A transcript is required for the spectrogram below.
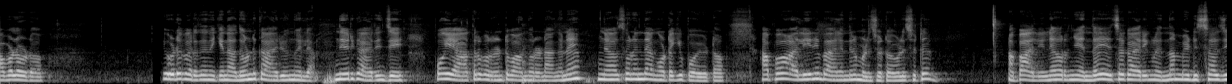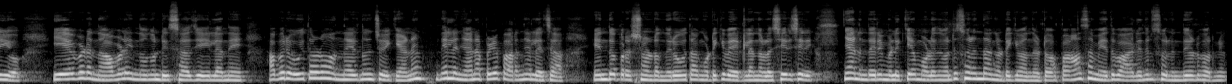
അവളോടോ? ഇവിടെ വെറുതെ നിൽക്കുന്നത് അതുകൊണ്ട് കാര്യമൊന്നുമില്ല. നീ ഒരു കാര്യം ചെയ്യ് പോയി യാത്ര പറഞ്ഞിട്ട് വന്നു പറയണം. അങ്ങനെ സുനന്ദ അങ്ങോട്ടേക്ക് പോയിട്ടോ അപ്പോൾ അലീനെ ബാലേന്ദ്രൻ വിളിച്ചിട്ടോ വിളിച്ചിട്ട് അപ്പോൾ അലീന പറഞ്ഞു എന്താ ചോദിച്ച കാര്യങ്ങൾ ഇന്ന് അമ്മയെ ഡിസ്ചാർജ് ചെയ്യോ? എവിടെ നിന്ന് അവൾ ഇന്നൊന്നും ഡിസ്ചാർജ് ചെയ്യില്ലെന്നേ. അപ്പോൾ രോഹിത്തോടെ വന്നായിരുന്നു എന്ന് ചോദിക്കുകയാണ്. ഇല്ല ഞാൻ അപ്പോഴേ പറഞ്ഞല്ലേ ചാ എന്തോ പ്രശ്നമുണ്ടെന്ന്? രോഹിത് അങ്ങോട്ടേക്ക് വരില്ല എന്നുള്ളത്. ശരി ശരി. ഞാൻ എന്തായാലും വിളിക്കാൻ മോളെന്ന് പറഞ്ഞിട്ട് സുനന്ദ അങ്ങോട്ടേക്ക് വന്നിട്ടോ. അപ്പോൾ ആ സമയത്ത് ബാലേന്ദ്രൻ സുനന്ദയോട് പറഞ്ഞു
